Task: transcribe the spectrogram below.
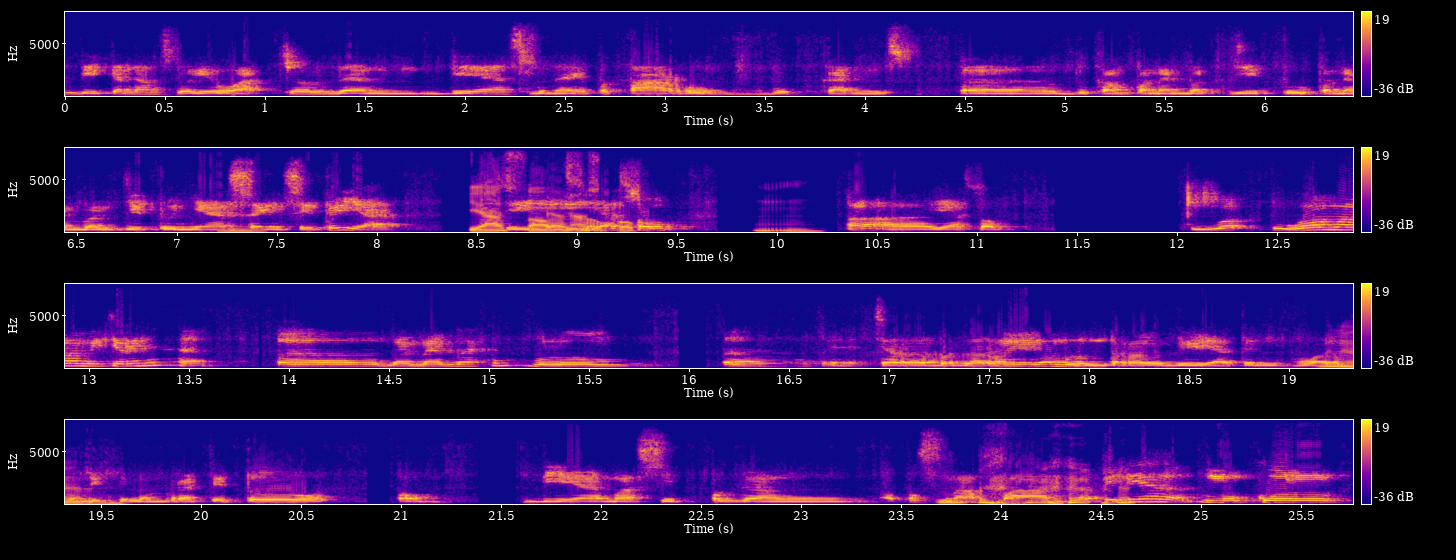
dikenal sebagai wakil dan dia sebenarnya petarung, bukan eh, bukan penembak jitu. Penembak jitunya Sengs itu ya Ya, si stop. Yasop. Yasop. Mm. Ah, ah, Yasop. Gua gua malah mikirnya eh Ben Ben kan belum eh, apa ya? Cara bertarungnya kan belum terlalu dilihatin walaupun Benar. di film Red itu oh, dia masih pegang apa senapan, tapi dia mukul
